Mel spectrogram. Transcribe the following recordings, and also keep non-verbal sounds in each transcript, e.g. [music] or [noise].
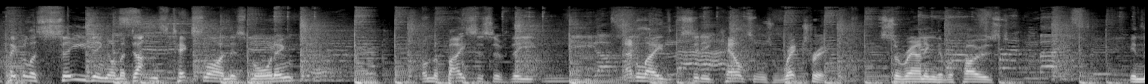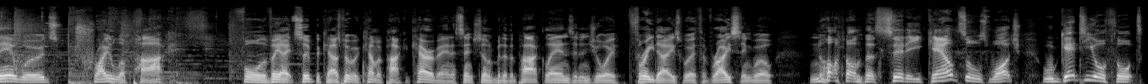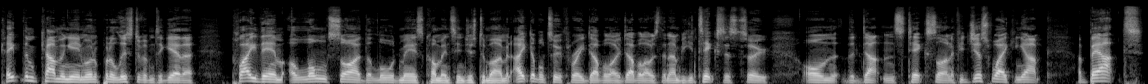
Well, people are seething on the Dutton's text line this morning on the basis of the Adelaide City Council's rhetoric surrounding the proposed, in their words, trailer park for the V8 supercars. People would come and park a caravan essentially on a bit of the parklands and enjoy three days worth of racing. Well, not on the city council's watch. We'll get to your thoughts. Keep them coming in. We'll put a list of them together. Play them alongside the Lord Mayor's comments in just a moment. Eight double two three double o double o is the number. You can text us too on the Dutton's text line. If you're just waking up, about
